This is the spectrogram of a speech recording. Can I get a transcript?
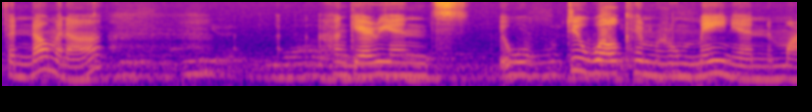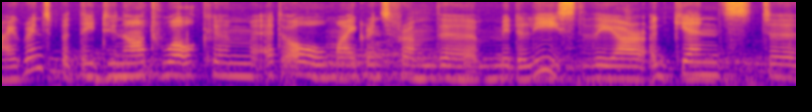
phenomena. Hungarians do welcome Romanian migrants, but they do not welcome at all migrants from the Middle East. They are against uh,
